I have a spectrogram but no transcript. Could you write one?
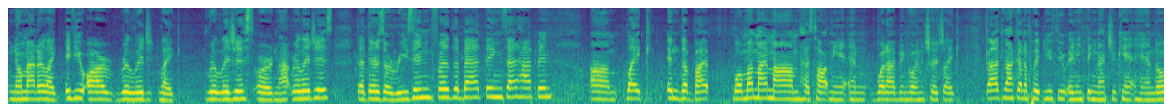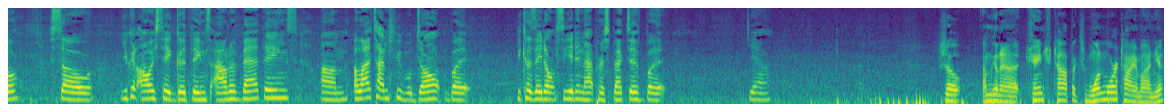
no matter like if you are relig- like religious or not religious, that there's a reason for the bad things that happen. Um, like in the Bible, well, what my mom has taught me and what I've been going to church, like God's not going to put you through anything that you can't handle. So you can always take good things out of bad things. Um, a lot of times people don't, but because they don't see it in that perspective. But yeah. So I'm gonna change topics one more time on you,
